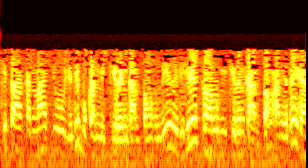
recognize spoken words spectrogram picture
kita akan maju. Jadi bukan mikirin kantong sendiri. Di sini terlalu mikirin kantong akhirnya ya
